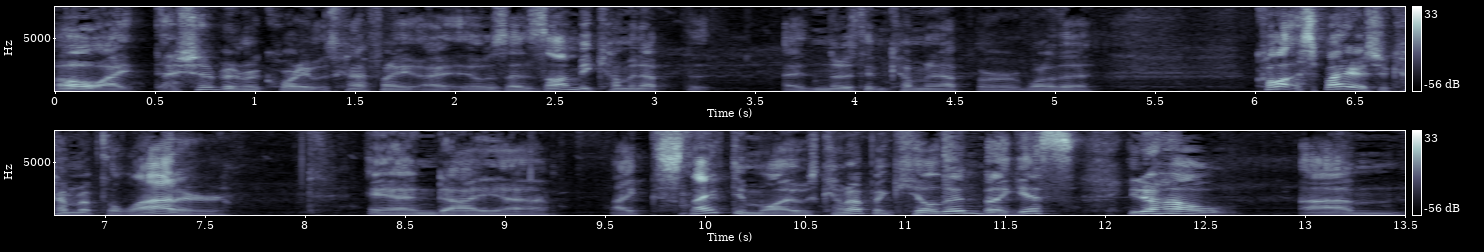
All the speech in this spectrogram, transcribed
Oh, I, I should have been recording. It was kind of funny. I, it was a zombie coming up. I noticed him coming up, or one of the spiders are coming up the ladder, and I uh, I sniped him while he was coming up and killed him. But I guess you know how um,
